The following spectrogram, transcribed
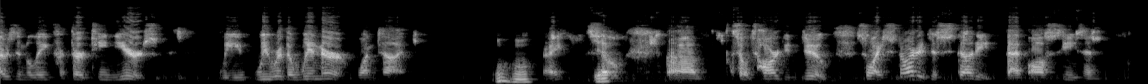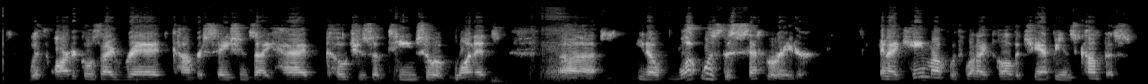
I was in the league for 13 years. We we were the winner one time, mm-hmm. right? Yep. So um, so it's hard to do. So I started to study that off season with articles I read, conversations I had, coaches of teams who have won it. Uh, you know, what was the separator? And I came up with what I call the champion's compass.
